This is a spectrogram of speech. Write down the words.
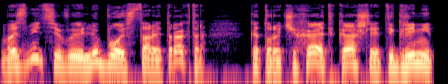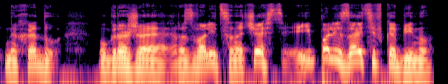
Возьмите вы любой старый трактор, который чихает, кашляет и гремит на ходу, угрожая развалиться на части, и полезайте в кабину.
